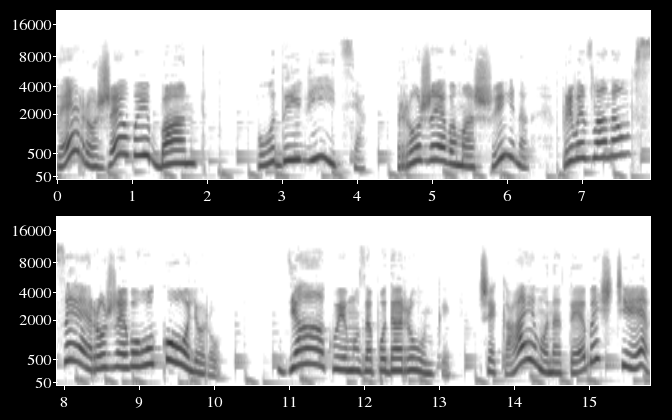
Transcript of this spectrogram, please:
Це рожевий бант. Подивіться, рожева машина привезла нам все рожевого кольору. Дякуємо за подарунки. Чекаємо на тебе ще.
